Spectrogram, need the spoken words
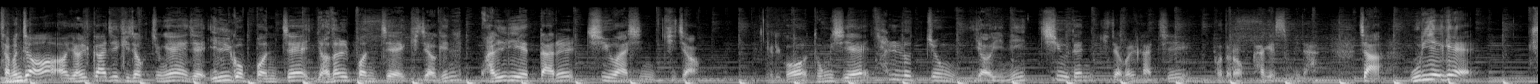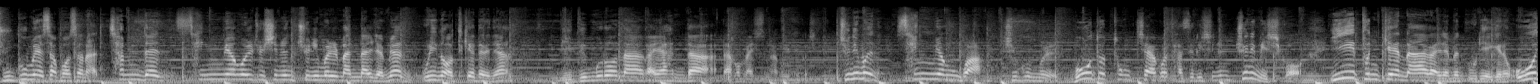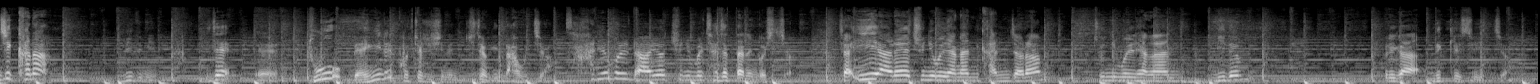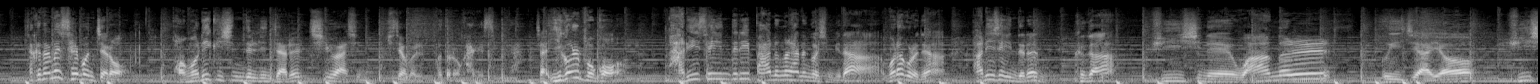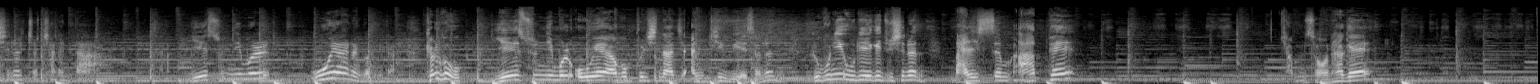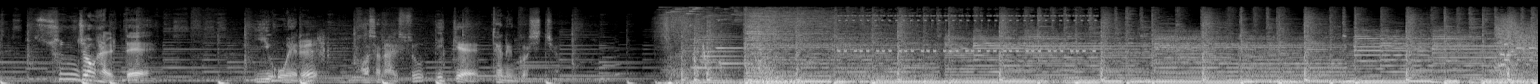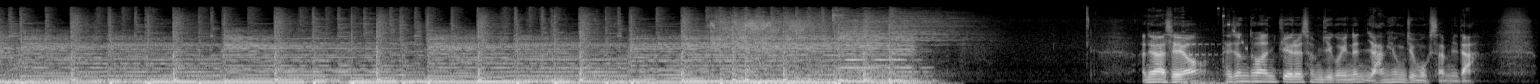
자, 먼저 열 가지 기적 중에 이제 일곱 번째, 여덟 번째 기적인 관리의 딸을 치유하신 기적. 그리고 동시에 혈루증 여인이 치유된 기적을 같이 보도록 하겠습니다. 자, 우리에게 죽음에서 벗어나 참된 생명을 주시는 주님을 만나려면 우리는 어떻게 되느냐? 믿음으로 나아가야 한다라고 말씀하고 있는 것입니다. 주님은 생명과 죽음을 모두 통치하고 다스리시는 주님이시고 이 분께 나아가려면 우리에게는 오직 하나 믿음입니다. 이제 예, 두 맹인을 고쳐주시는 기적이 나오죠. 사력을 다하여 주님을 찾았다는 것이죠. 자, 이 아래 주님을 향한 간절함, 주님을 향한 믿음, 우리가 느낄 수 있죠. 자, 그 다음에 세 번째로 벙어리 귀신 들린 자를 치유하신 기적을 보도록 하겠습니다. 자, 이걸 보고 바리새인들이 반응을 하는 것입니다. 뭐라 그러냐? 바리새인들은 그가 귀신의 왕을 의지하여 귀신을 쫓아낸다. 자, 예수님을 오해하는 겁니다. 결국 예수님을 오해하고 불신하지 않기 위해서는 그분이 우리에게 주시는 말씀 앞에 겸손하게 순종할 때 이 오해를 벗어날 수 있게 되는 것이죠. 안녕하세요. 대전 도안교회를 섬기고 있는 양형주 목사입니다.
